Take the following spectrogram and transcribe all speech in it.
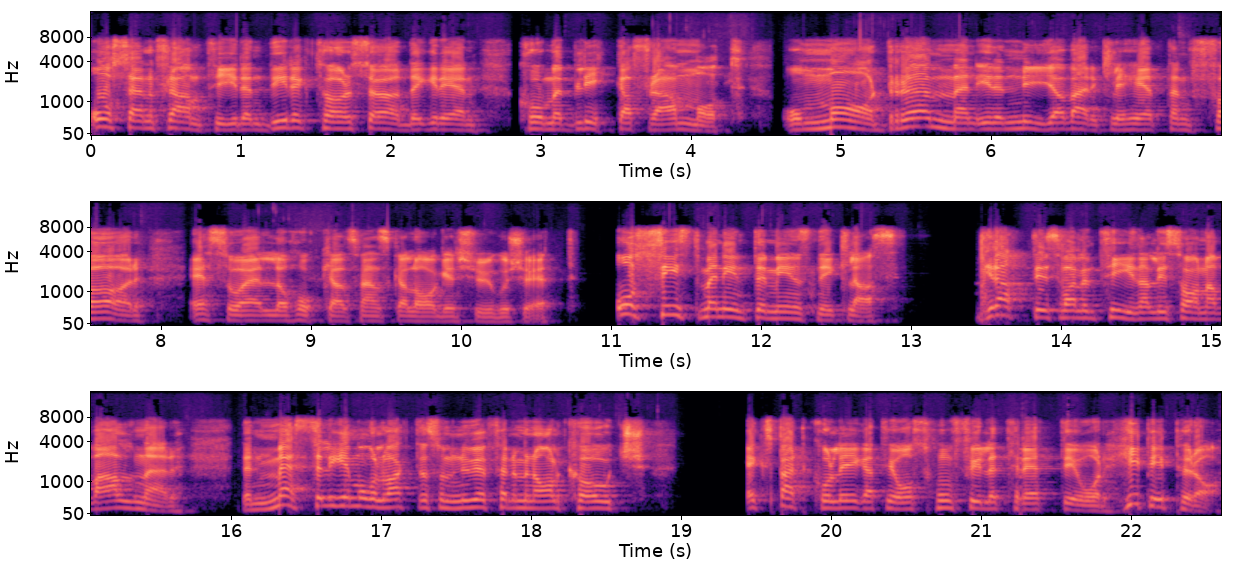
Och sen framtiden. Direktör Södergren kommer blicka framåt. Och mardrömmen i den nya verkligheten för SHL och Hockeyallsvenska lagen 2021. Och sist men inte minst Niklas. Grattis Valentina Lisana Wallner. Den mästerliga målvakten som nu är fenomenal coach. Expertkollega till oss. Hon fyller 30 år. Hipp hipp hurra!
